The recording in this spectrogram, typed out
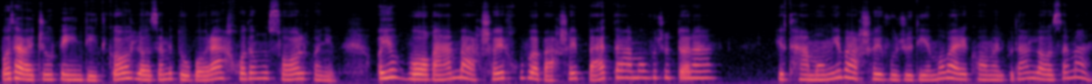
با توجه به این دیدگاه لازم دوباره خودمون سوال کنیم. آیا واقعا بخشهای خوب و بخشهای بد در ما وجود دارن؟ یا تمامی بخش های وجودی ما برای کامل بودن لازمن؟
